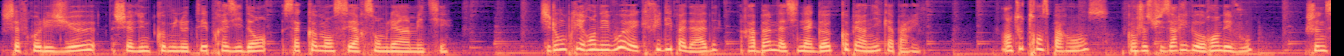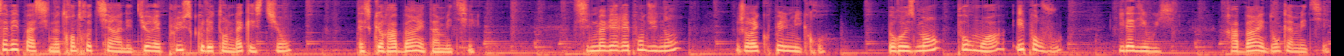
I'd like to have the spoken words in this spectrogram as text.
Chef religieux, chef d'une communauté, président, ça commençait à ressembler à un métier. J'ai donc pris rendez-vous avec Philippe Haddad, rabbin de la synagogue Copernic à Paris. En toute transparence, quand je suis arrivé au rendez-vous, je ne savais pas si notre entretien allait durer plus que le temps de la question est-ce que rabbin est un métier? S'il m'avait répondu non, j'aurais coupé le micro. Heureusement, pour moi et pour vous, il a dit oui. Rabbin est donc un métier.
